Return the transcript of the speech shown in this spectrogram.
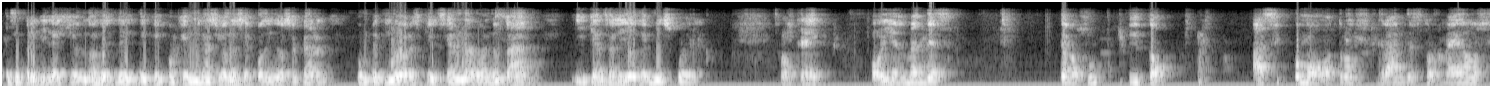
ese privilegio ¿no? de, que por generaciones he podido sacar competidores que se han dado a notar y que han salido de mi escuela. Ok. Oye, Méndez, díganos un poquito así como otros grandes torneos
